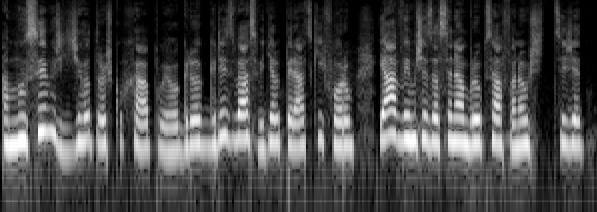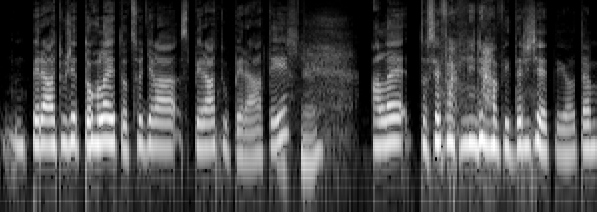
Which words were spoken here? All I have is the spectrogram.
A musím říct, že ho trošku chápu. Jo. Kdo kdy z vás viděl Pirátský fórum? Já vím, že zase nám budou psát fanoušci, že Pirátů, že tohle je to, co dělá z Pirátů Piráty. Jasně. Ale to se fakt nedá vydržet. Jo. Tam,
